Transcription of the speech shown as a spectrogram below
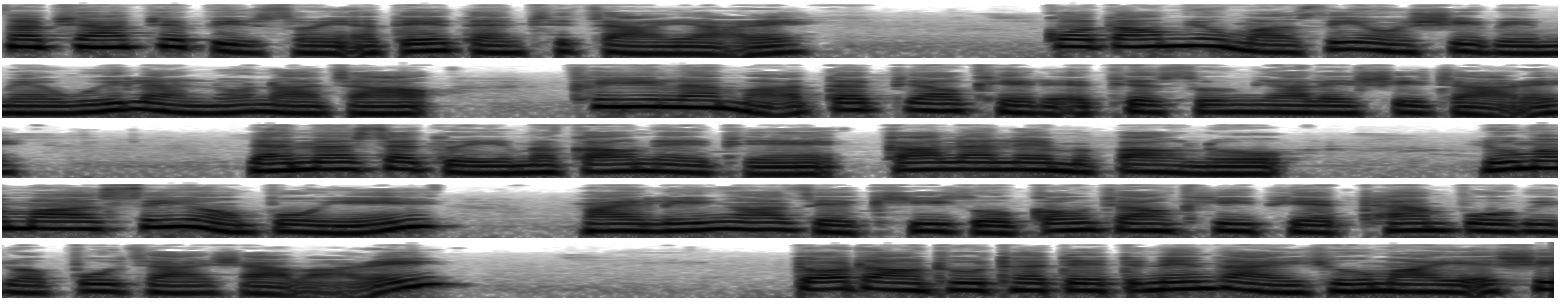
ငှက်ဖျားဖြစ်ပြီဆိုရင်အသေးအတန်ဖြစ်ကြရတယ်။ကော်တောင်းမြို့မှာစေယုံရှိပေမဲ့ဝေးလံလွန်းတာကြောင့်ခရီးလမ်းမှာအသက်ပြောက်ခဲ့တဲ့အဖြစ်ဆိုးများလည်းရှိကြတယ်။လမ်းမဆက်သွေးမကောင်းတဲ့ပြင်ကားလမ်းလည်းမပေါက်လို့လူမမာစေးုံပို့ရင်မိုင်450ခီးကိုကုန်းချောင်းခီးဖြစ်ထမ်းပိုးပြီးတော့ပို့ကြရပါတယ်။ တောတောင်ထူထပ်တဲ့တနင်္သာရီရိုးမရဲ့အရှိ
